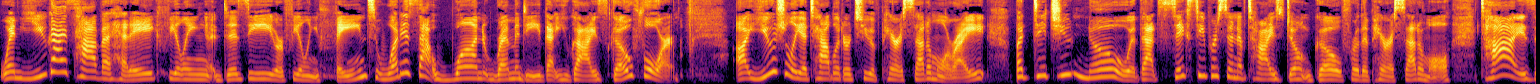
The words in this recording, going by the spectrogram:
When you guys have a headache, feeling dizzy, or feeling faint, what is that one remedy that you guys go for? Uh, usually a tablet or two of paracetamol, right? But did you know that 60% of Thais don't go for the paracetamol? Thais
